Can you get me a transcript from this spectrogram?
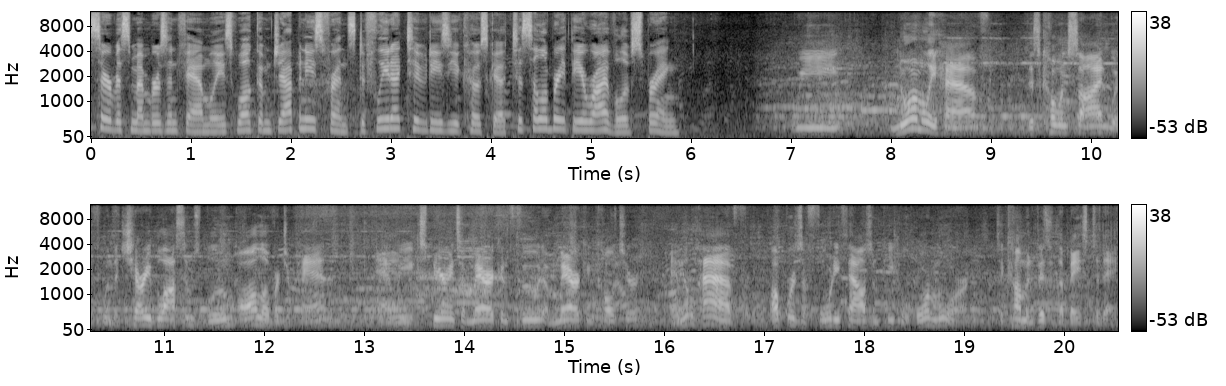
service members and families welcome Japanese friends to Fleet Activities Yokosuka to celebrate the arrival of spring. We normally have this coincide with when the cherry blossoms bloom all over Japan and we experience American food, American culture, and we'll have upwards of 40,000 people or more to come and visit the base today.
